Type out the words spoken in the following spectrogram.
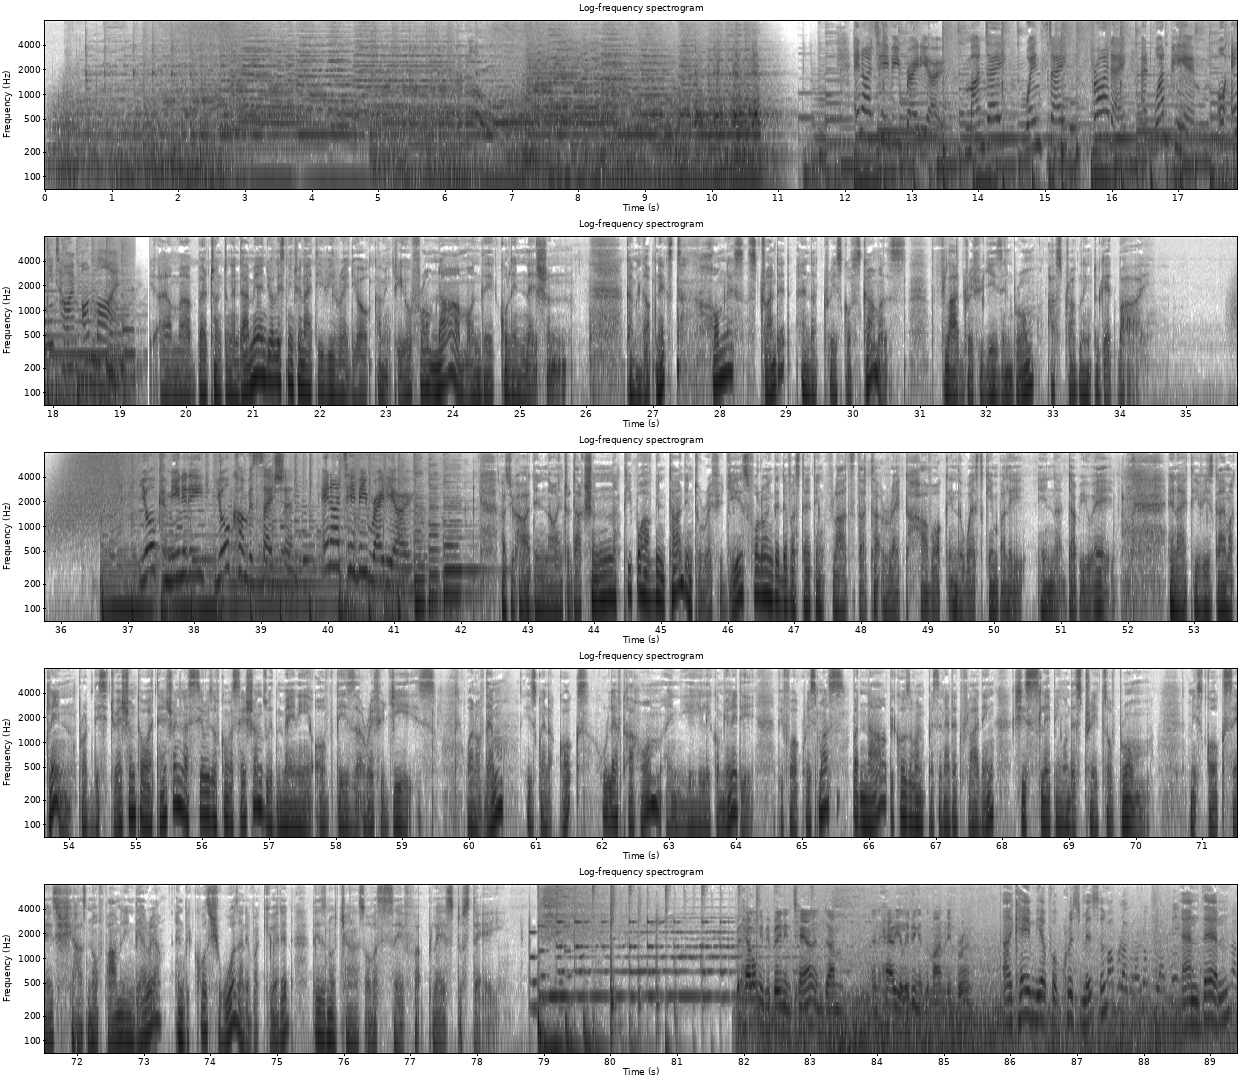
NITV Radio, Monday, Wednesday, Friday at 1pm or anytime online. I'm uh, Bertrand Tungandame and you're listening to NITV Radio coming to you from Naarm on the Kulin Nation. Coming up next, homeless, stranded and at risk of scammers, flood refugees in Broome are struggling to get by. Your community, your conversation. NITV Radio. As you heard in our introduction, people have been turned into refugees following the devastating floods that wreaked havoc in the West Kimberley in WA. NITV's Guy McLean brought the situation to our attention in a series of conversations with many of these refugees. One of them is Gwenda Cox, who left her home in Yiyili community before Christmas, but now, because of unprecedented flooding, she's sleeping on the streets of Broome. Miss Cox says she has no family in the area, and because she wasn't evacuated, there is no chance of a safe place to stay. But how long have you been in town, and um, and how are you living at the moment in Broome? I came here for Christmas, and then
